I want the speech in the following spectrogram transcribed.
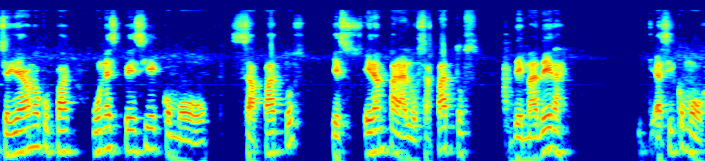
se llegaron a ocupar una especie como zapatos que eran para los zapatos de madera, así como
